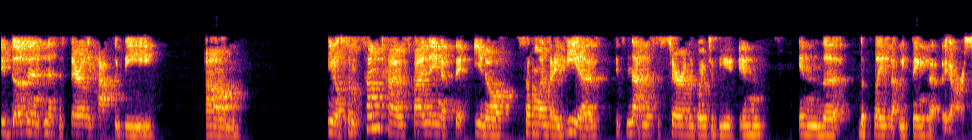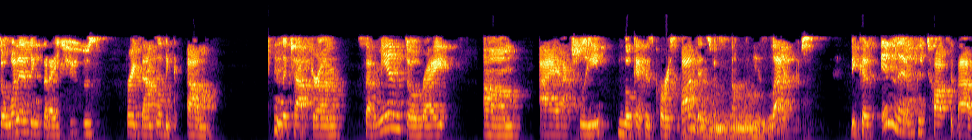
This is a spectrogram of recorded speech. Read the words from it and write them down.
It doesn't necessarily have to be um, you know, some sometimes finding a th- you know someone's ideas, it's not necessarily going to be in in the the place that we think that they are. So one of the things that I use, for example, um, in the chapter on Sarmiento, right? Um, I actually look at his correspondence with some of his letters because in them he talks about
